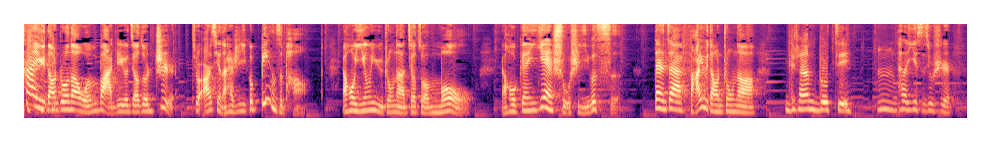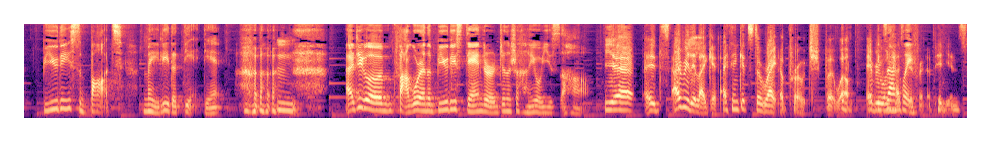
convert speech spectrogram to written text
汉语当中呢，我们把这个叫做痣，就而且呢还是一个病字旁。然后英语中呢叫做 mole，然后跟鼹鼠是一个词。但是在法语当中呢，Grande beauté. 嗯，它的意思就是 beauty spot，美丽的点点。嗯，哎，这个法国人的 beauty standard 真的是很有意思哈。 Yeah, it's I really like it. I think it's the right approach, but well, everyone Exactly. has different opinions.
